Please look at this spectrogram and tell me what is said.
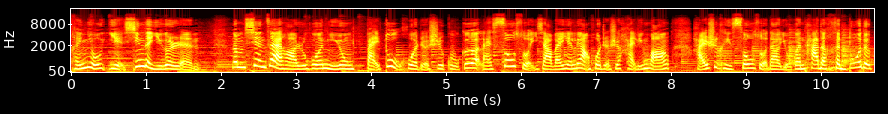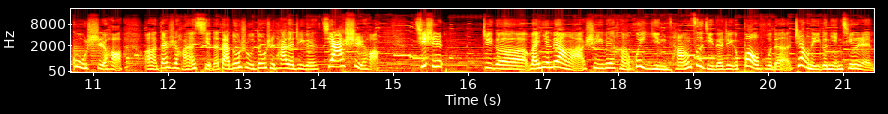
很有野心的一个人。那么现在哈，如果你用百度或者是谷歌来搜索一下完颜亮或者是海陵王，还是可以搜索到有关他的很多的故事哈啊，但是好像写的大多数都是他的这个家世哈。其实，这个完颜亮啊，是一位很会隐藏自己的这个抱负的这样的一个年轻人。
